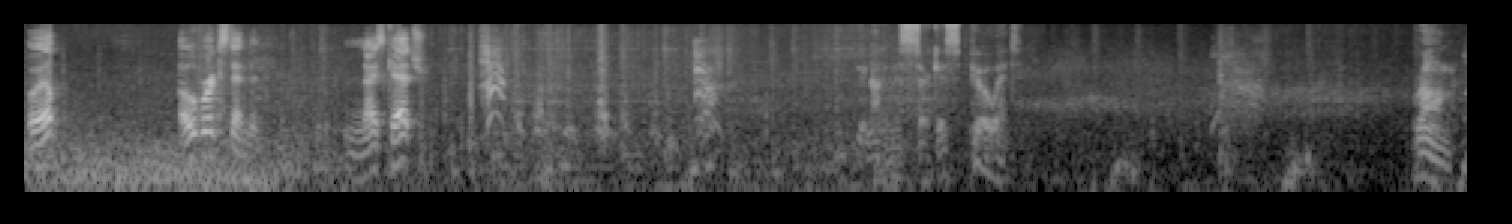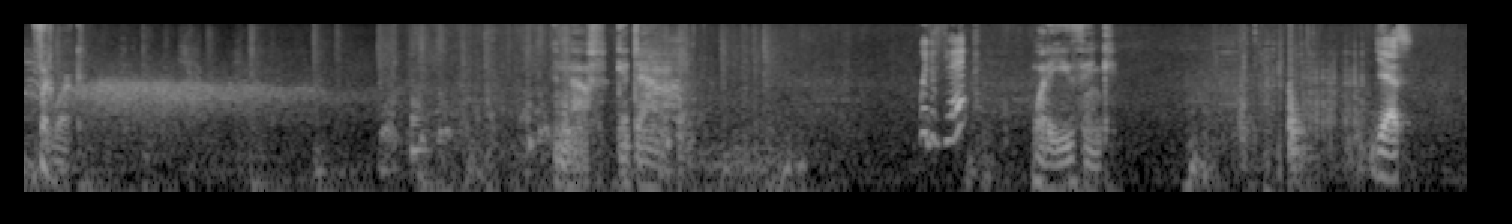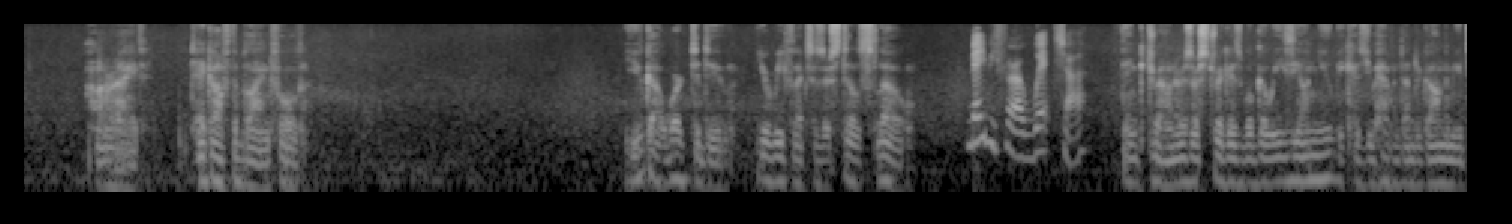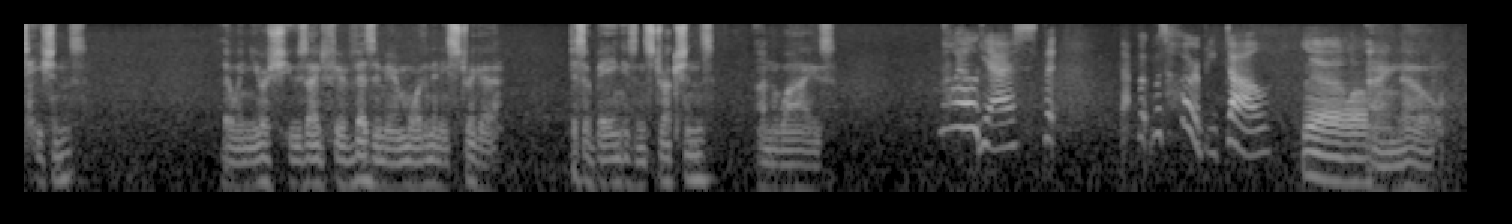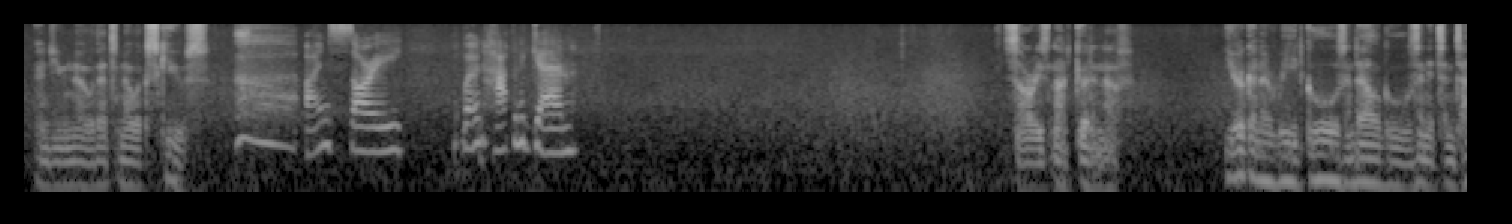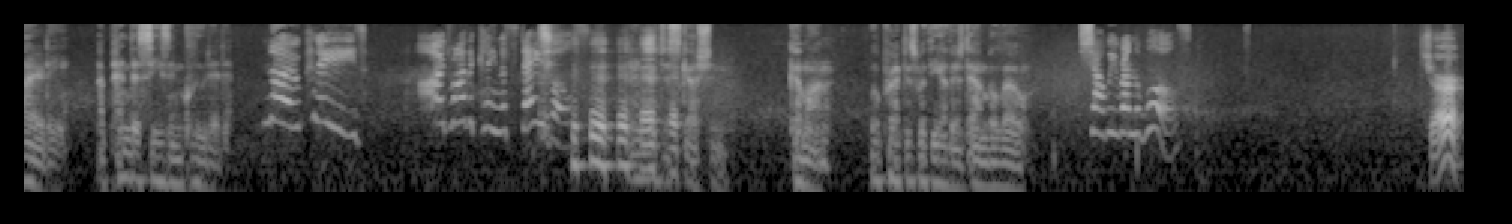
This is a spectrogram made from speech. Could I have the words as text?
Well, overextended. Nice catch. You're not in this circus. Pirouette. Wrong. Footwork. Enough. Get down. With a flip? What do you think? Yes. All right. Take off the blindfold. You've got work to do. Your reflexes are still slow. Maybe for a witcher. Think drowners or striggers will go easy on you because you haven't undergone the mutations? Though in your shoes, I'd fear Vesemir more than any strigger. Disobeying his instructions? Unwise. Well, yes, but that book was horribly dull. Yeah, well. I know. And you know that's no excuse. I'm sorry. It won't happen again. Sorry's not good enough. You're gonna read Ghouls and Ghouls in its entirety, appendices included. No, please. I'd rather clean the stables. End of discussion. Come on, we'll practice with the others down below. Shall we run the walls? Sure.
